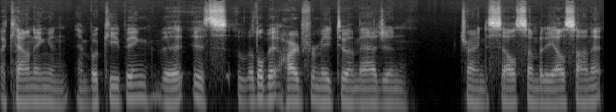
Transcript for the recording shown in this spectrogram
accounting and, and bookkeeping that it's a little bit hard for me to imagine trying to sell somebody else on it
